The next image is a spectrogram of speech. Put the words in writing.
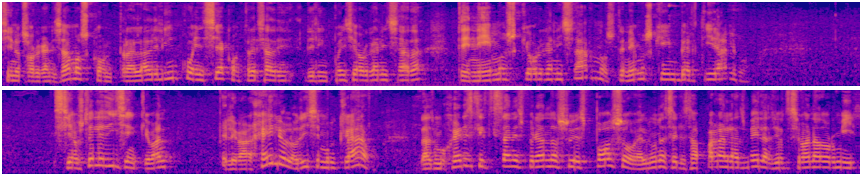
Si nos organizamos contra la delincuencia, contra esa de- delincuencia organizada, tenemos que organizarnos, tenemos que invertir algo. Si a usted le dicen que van, el Evangelio lo dice muy claro, las mujeres que están esperando a su esposo, algunas se les apagan las velas y otras se van a dormir,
